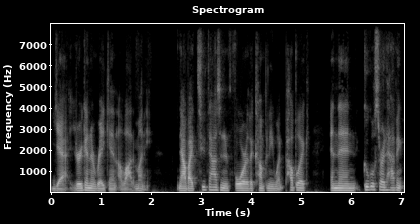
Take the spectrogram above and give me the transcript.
yeah, you're going to rake in a lot of money. Now, by 2004, the company went public, and then Google started having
